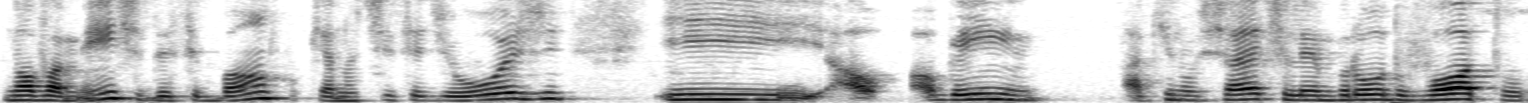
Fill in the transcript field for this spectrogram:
novamente desse banco, que é a notícia de hoje. E alguém aqui no chat lembrou do voto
